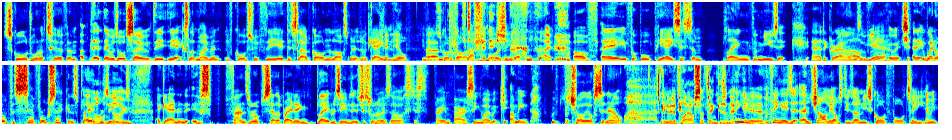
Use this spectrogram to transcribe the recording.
scored one or two of them. Uh, there, there, was also the, the excellent moment, of course, with the uh, disallowed goal in the last minute of a game. Clint Hill, you never um, scored a goal at that before, is he? Yeah, no, of a football PA system playing the music at the ground. Oh, yeah. which and it went on for several seconds. Play had oh, resumed no. again, and was, fans were all celebrating. Play had resumed. It was just one of those. Oh, it's just a very embarrassing moment. I mean, with Charlie Austin out, it's going to be the playoffs, I think, isn't the it? Thing yeah. is, the thing is, uh, Charlie Austin's only scored 14. I mean,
